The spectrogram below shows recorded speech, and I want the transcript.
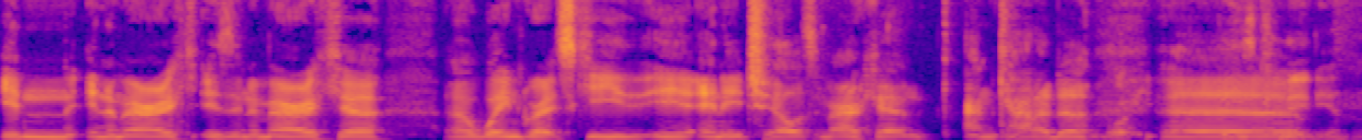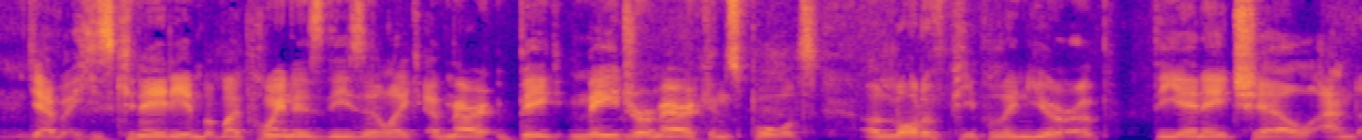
in in America is in America. Uh, Wayne Gretzky NHL is America and, and Canada. Well, he- but he's Uh, Canadian. Yeah, but he's Canadian. But my point is, these are like Ameri- big major American sports. A lot of people in Europe, the NHL and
